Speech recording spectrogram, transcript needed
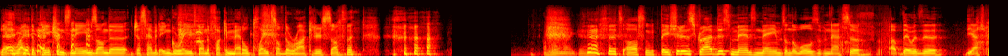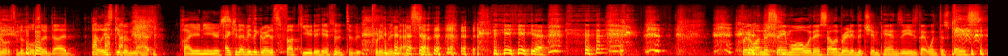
Like write the patrons' names on the, just have it engraved on the fucking metal plates of the rocket or something. oh my god. That's awesome. They should inscribe this man's names on the walls of NASA, up there with the the astronauts that have also died. At least give him that. Pioneers. Actually, that'd be the greatest fuck you to him to put him in NASA. yeah. Put them on the same wall where they celebrated the chimpanzees that went to space.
